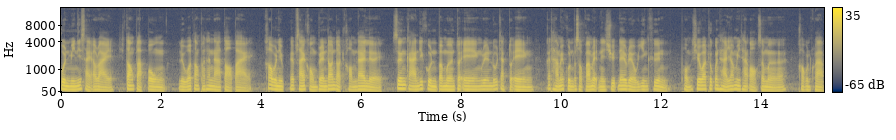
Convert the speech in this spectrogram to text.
คุณมีนิสัยอะไรที่ต้องปรับปรุง หรือว่าต้องพัฒนาต่อไป เข้าไปในเว็บไซต์ของ brandon.com ได้เลย ซึ่งการที่คุณประเมินตัวเอง เรียนรู้จากตัวเอง ก็ทำให้คุณประสบความสำเร็จในชีวิตได้เร็วยิ่งขึ้น ผมเชื่อว่าทุกปัญหาย่อมมีทางออกเสมอ ขอบคุณครับ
